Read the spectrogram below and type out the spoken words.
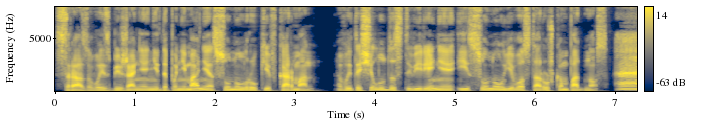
Сразу во избежание недопонимания сунул руки в карман, вытащил удостоверение и сунул его старушкам под нос. а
